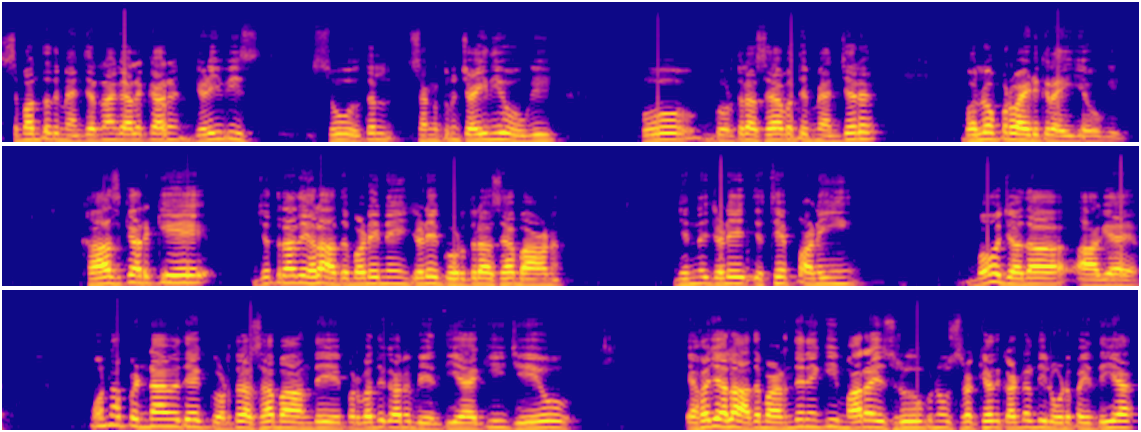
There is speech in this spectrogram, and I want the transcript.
ਸੰਬੰਧਿਤ ਮੈਨੇਜਰ ਨਾਲ ਗੱਲ ਕਰਨ। ਜਿਹੜੀ ਵੀ ਸਹੂਲਤ ਸੰਗਤ ਨੂੰ ਚਾਹੀਦੀ ਹੋਊਗੀ, ਉਹ ਗੁਰਦੁਆਰਾ ਸਾਹਿਬ ਅਤੇ ਮੈਨੇਜਰ ਵੱਲੋਂ ਪ੍ਰੋਵਾਈਡ ਕਰਾਈ ਜਾਊਗੀ। ਖਾਸ ਕਰਕੇ ਜਿਸ ਤਰ੍ਹਾਂ ਦੇ ਹਾਲਾਤ ਬੜੇ ਨੇ, ਜਿਹੜੇ ਗੁਰਦੁਆਰਾ ਸਾਹਿਬਾਨ, ਜਿੰਨੇ ਜਿਹੜੇ ਜਿੱਥੇ ਪਾਣੀ ਬਹੁਤ ਜ਼ਿਆਦਾ ਆ ਗਿਆ ਹੈ ਉਹਨਾਂ ਪਿੰਡਾਂ ਵਿੱਚ ਗੁਰਦੁਆਰਾ ਸਾਹਿਬਾਨ ਦੇ ਪ੍ਰਬੰਧਕਾਂ ਨੂੰ ਬੇਨਤੀ ਹੈ ਕਿ ਜੇ ਉਹ ਇਹੋ ਜਿਹੇ ਹਾਲਾਤ ਬਣਦੇ ਨੇ ਕਿ ਮਹਾਰਾਜ ਸਰੂਪ ਨੂੰ ਸੁਰੱਖਿਅਤ ਕੱਢਣ ਦੀ ਲੋੜ ਪੈਂਦੀ ਆ,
